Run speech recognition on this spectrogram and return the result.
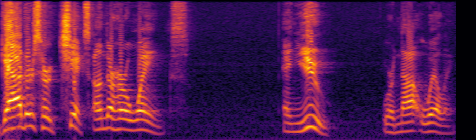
gathers her chicks under her wings, and you were not willing.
